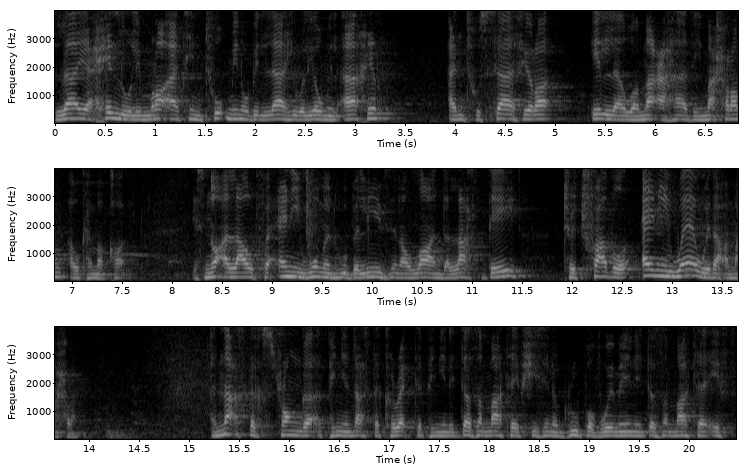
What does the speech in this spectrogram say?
لا يحل لامرأة تؤمن بالله واليوم الآخر أن تسافر إلا ومعها ذي محرم أو كما قال. it's not allowed for any woman who believes in Allah and the last day to travel anywhere without a mahram. And that's the stronger opinion, that's the correct opinion. It doesn't matter if she's in a group of women, it doesn't matter if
